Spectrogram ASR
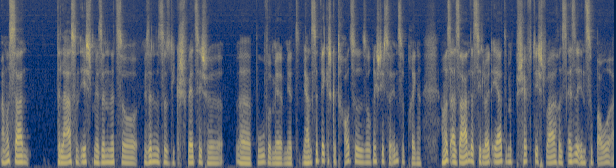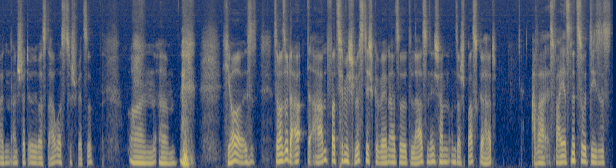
man muss sagen, der Lars und ich, wir sind nicht so, wir sind nicht so die geschwätzige äh, Buwe. Wir, wir, wir haben es nicht wirklich getraut, so, so richtig so inzubringen. Man muss also sagen, dass die Leute eher damit beschäftigt waren, das Essen inzubauen, an, anstatt über Star Wars zu schwätzen. Und ähm, ja, es ist, sag mal so, der, der, Abend war ziemlich lustig gewesen. Also Lars und ich haben unser Spaß gehabt. Aber es war jetzt nicht so dieses,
